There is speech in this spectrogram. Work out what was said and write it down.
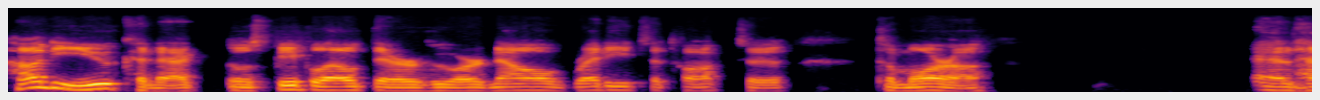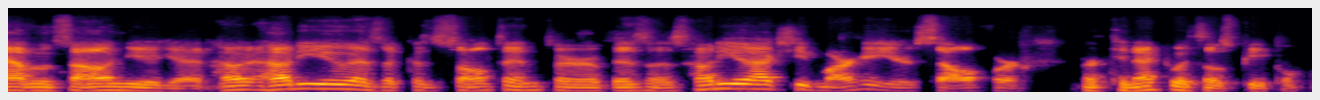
How do you connect those people out there who are now ready to talk to Tamara and haven't found you yet how, how do you as a consultant or a business how do you actually market yourself or or connect with those people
